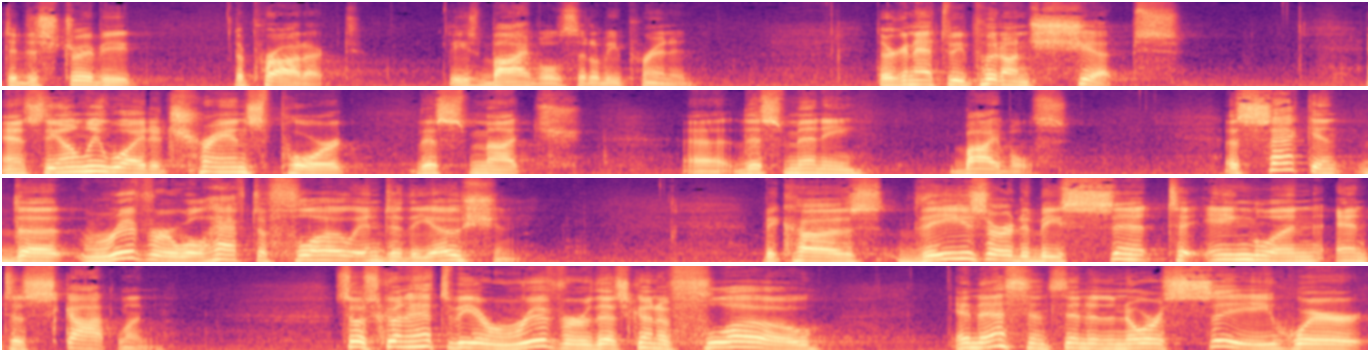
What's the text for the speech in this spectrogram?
to distribute the product, these Bibles that'll be printed. They're going to have to be put on ships. And it's the only way to transport this much, uh, this many Bibles. A second, the river will have to flow into the ocean because these are to be sent to England and to Scotland. So it's going to have to be a river that's going to flow, in essence, into the North Sea where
